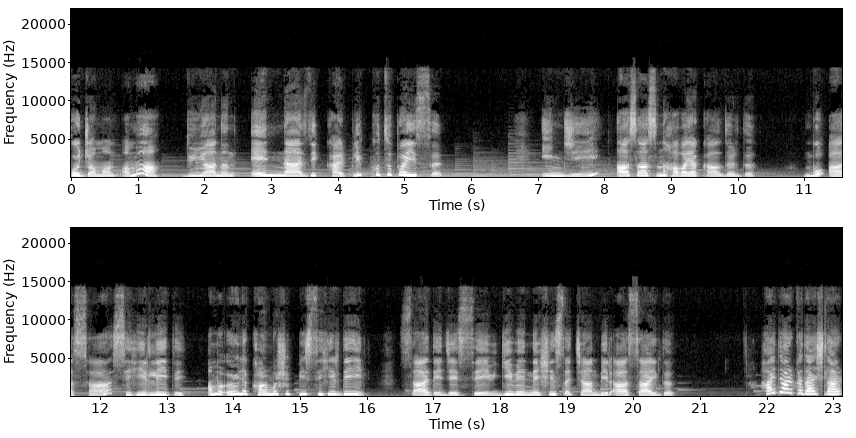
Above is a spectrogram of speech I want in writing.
kocaman ama dünyanın en nazik kalpli kutup ayısı. İnci asasını havaya kaldırdı. Bu asa sihirliydi ama öyle karmaşık bir sihir değil. Sadece sevgi ve neşe saçan bir asaydı. Haydi arkadaşlar,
